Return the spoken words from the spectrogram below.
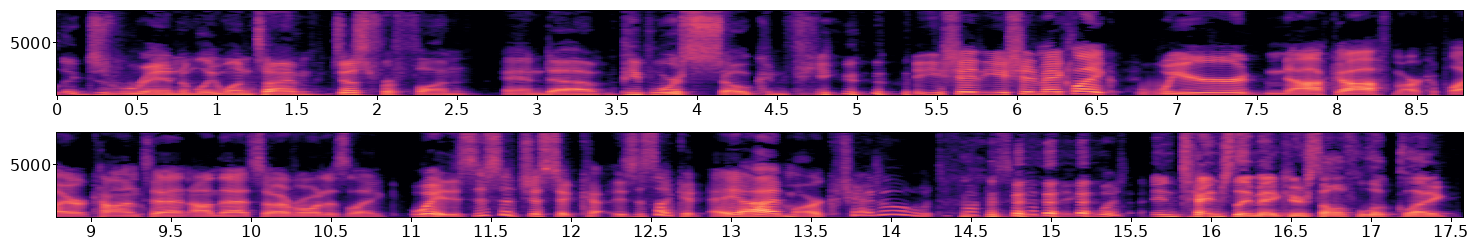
like just randomly one time just for fun and uh, people were so confused. You should you should make like weird knockoff Markiplier content on that, so everyone is like, "Wait, is this a, just a is this like an AI Mark channel? What the fuck is happening? What?" Intentionally make yourself look like,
